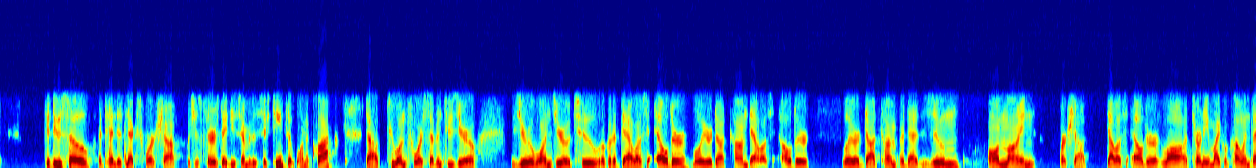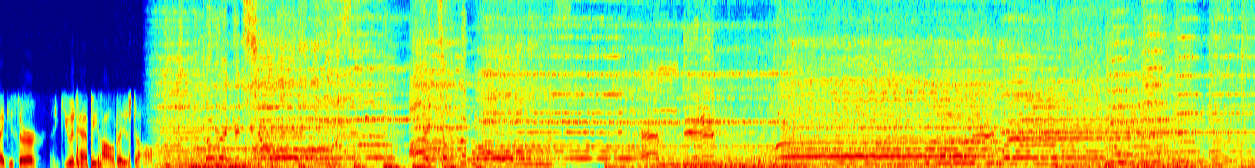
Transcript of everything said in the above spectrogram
To do so, attend his next workshop, which is Thursday, December the 16th at 1 o'clock. Dial 214 720 0102 or go to DallasElderLawyer.com, DallasElderLawyer.com for that Zoom online workshop. Dallas Elder Law Attorney Michael Cohen, thank you, sir. Thank you and happy holidays to all.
